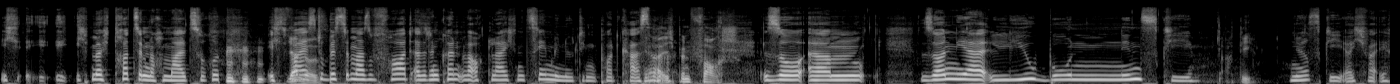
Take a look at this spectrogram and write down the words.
ich, ich, ich möchte trotzdem noch mal zurück. Ich Ja, weiß, los. du bist immer sofort, also dann könnten wir auch gleich einen zehnminütigen Podcast Ja, machen. ich bin forsch. So, ähm, Sonja Lyuboninski. Nirski, ich war ich,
